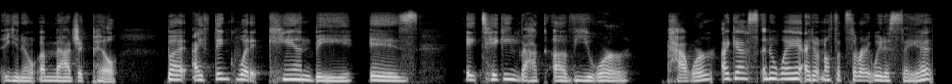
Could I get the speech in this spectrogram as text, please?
you know, a magic pill. But I think what it can be is a taking back of your power, I guess, in a way. I don't know if that's the right way to say it,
